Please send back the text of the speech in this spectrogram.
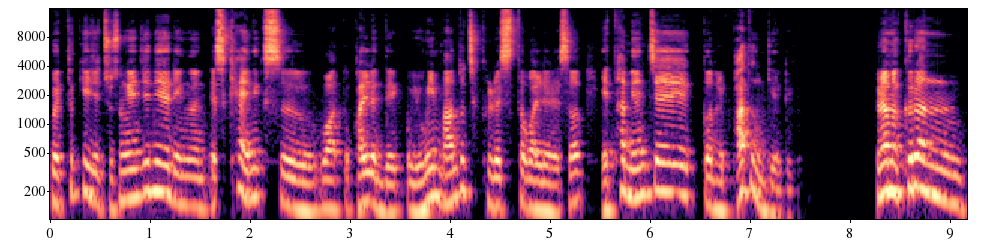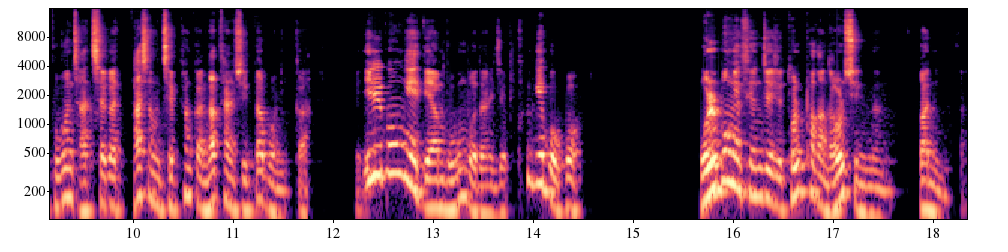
그 특히 이제 주성 엔지니어링은 SK하이닉스와 또 관련돼 있고 용인 반도체 클래스터 관련해서 에타 면제권을 받은 기업이거든요. 그러면 그런 부분 자체가 다시 한번 재평가 나타날 수 있다 보니까 일봉에 대한 부분보다는 이제 크게 보고 월봉에서 현재 이제 돌파가 나올 수 있는 구간입니다.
